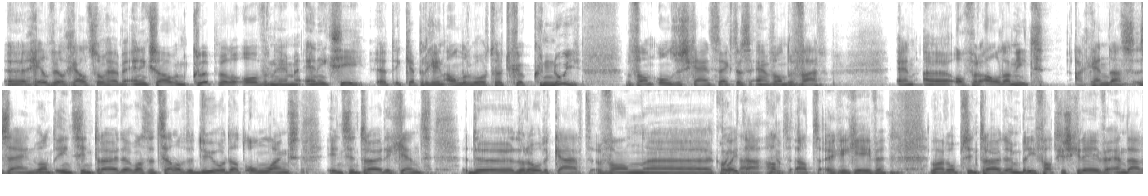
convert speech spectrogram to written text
eh, heel veel geld zou hebben en ik zou een club willen overnemen en ik zie, het, ik heb er geen ander woord, het geknoei van onze scheidsrechters en van de VAR. En eh, of er al dan niet agenda's zijn. Want in Sint-Truiden was hetzelfde duo dat onlangs in Sint-Truiden-Gent de, de rode kaart van eh Koita had, had eh, gegeven. Waarop Sint-Truiden een brief had geschreven en daar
